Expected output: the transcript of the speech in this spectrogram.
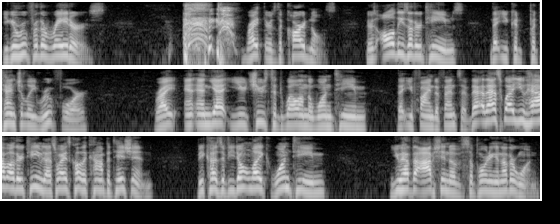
You can root for the Raiders. right? There's the Cardinals. There's all these other teams that you could potentially root for right? And, and yet you choose to dwell on the one team that you find offensive. That, that's why you have other teams. That's why it's called a competition. Because if you don't like one team, you have the option of supporting another one.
